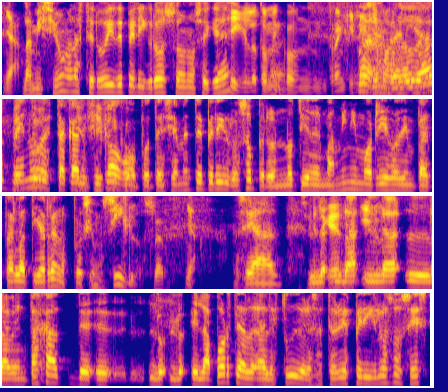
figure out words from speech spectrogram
La misión al asteroide peligroso, no sé qué. Sí, que lo tomen con tranquilidad. en realidad Venus está calificado como potencialmente peligroso, pero no tiene el más mínimo riesgo de impactar la Tierra en los próximos mm, siglos. Claro. Ya. O sea, la, ventaja, de, eh, el aporte al, estudio de los asteroides peligrosos es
